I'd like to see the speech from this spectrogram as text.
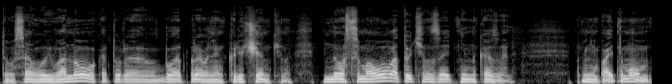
того самого Иванова, который был отправлен к Крюченкину. Но самого Ватутина за это не наказали. Поэтому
